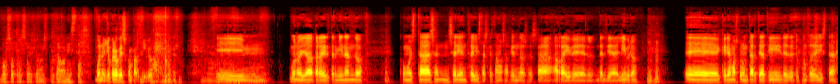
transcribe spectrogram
Vosotros sois los protagonistas. Bueno, yo creo que es compartido. y bueno, ya para ir terminando, como estas en serie de entrevistas que estamos haciendo es a, raíz del, Día del Libro, eh, queríamos preguntarte a ti, desde tu punto de vista,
